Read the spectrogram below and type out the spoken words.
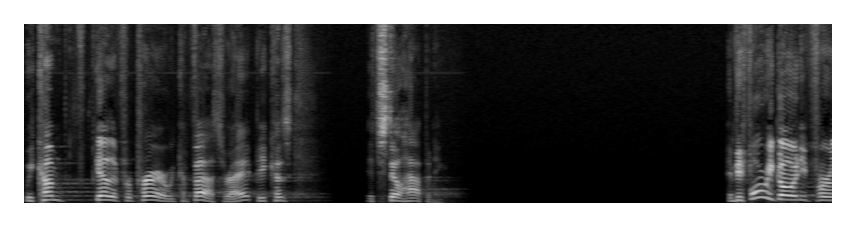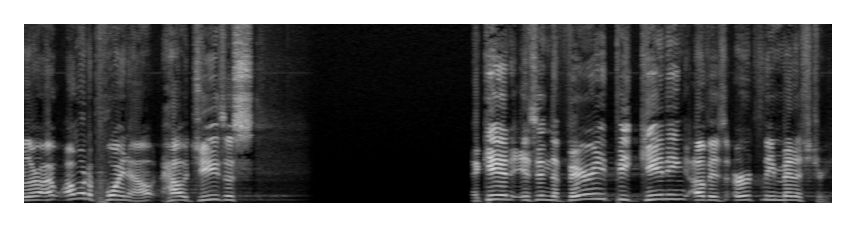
we come together for prayer. We confess, right? Because it's still happening. And before we go any further, I, I want to point out how Jesus, again, is in the very beginning of his earthly ministry.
